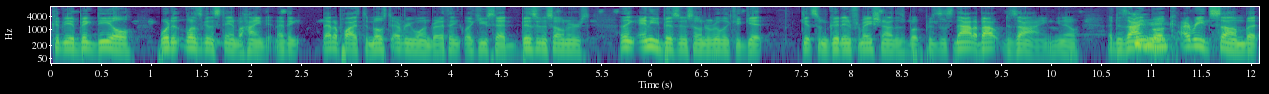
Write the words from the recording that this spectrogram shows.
could be a big deal. What is, what is going to stand behind it? And I think that applies to most everyone. But I think, like you said, business owners. I think any business owner really could get get some good information out of this book because it's not about design. You know, a design mm-hmm. book, I read some, but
